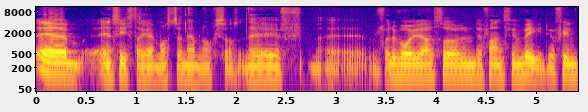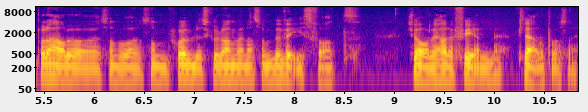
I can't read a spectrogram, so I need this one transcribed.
Eh, en sista grej måste jag nämna också. Eh, för det var ju alltså, det fanns ju en videofilm på det här då som, var, som Skövde skulle använda som bevis för att Charlie hade fel kläder på sig.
